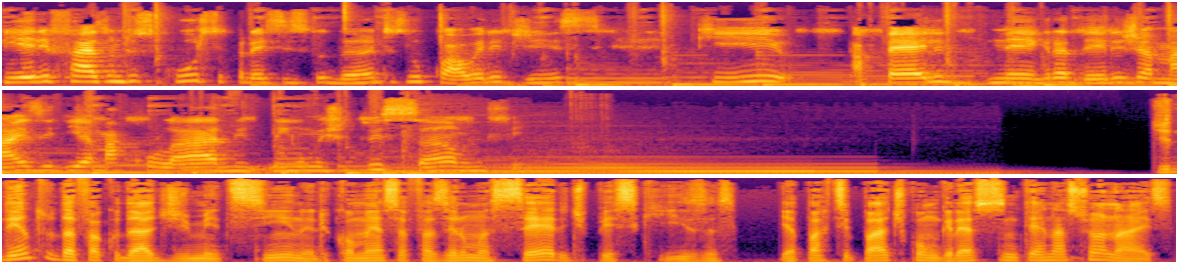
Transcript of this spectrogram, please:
E ele faz um discurso para esses estudantes, no qual ele diz que a pele negra dele jamais iria macular nenhuma instituição, enfim. De dentro da faculdade de medicina, ele começa a fazer uma série de pesquisas e a participar de congressos internacionais,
